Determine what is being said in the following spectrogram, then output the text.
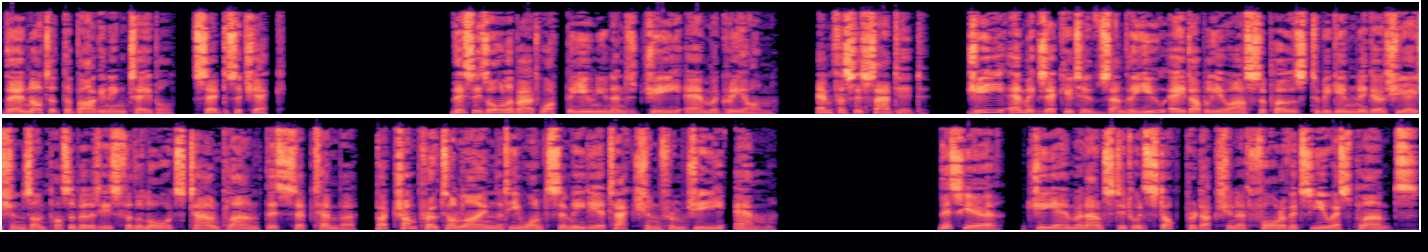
they're not at the bargaining table, said Dziczek. This is all about what the union and GM agree on. Emphasis added. GM executives and the UAW are supposed to begin negotiations on possibilities for the Lordstown plant this September, but Trump wrote online that he wants immediate action from GM. This year, GM announced it would stop production at four of its U.S. plants,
